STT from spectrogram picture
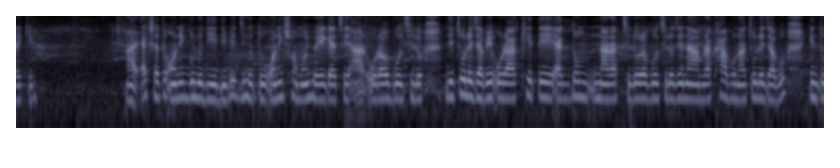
আর কি। আর একসাথে অনেকগুলো দিয়ে দিবে। যেহেতু অনেক সময় হয়ে গেছে আর ওরাও বলছিল যে চলে যাবে। ওরা খেতে একদম নাড়াচ্ছিল ওরা বলছিল যে, না, আমরা খাব না, চলে যাব। কিন্তু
